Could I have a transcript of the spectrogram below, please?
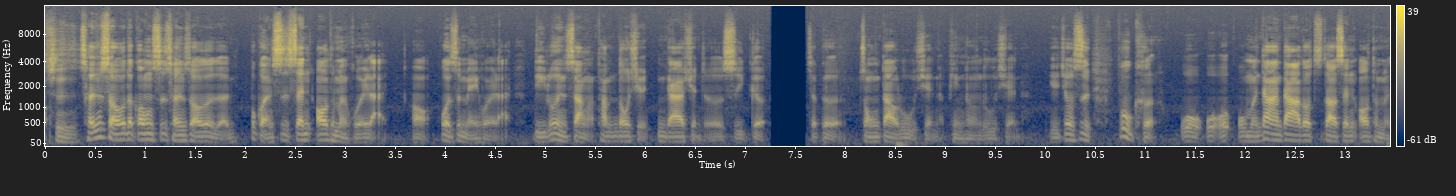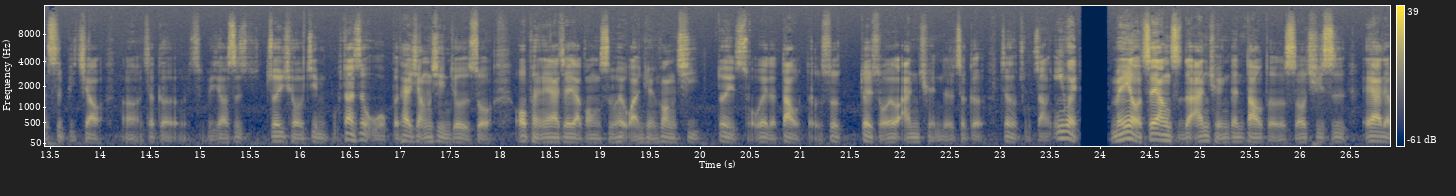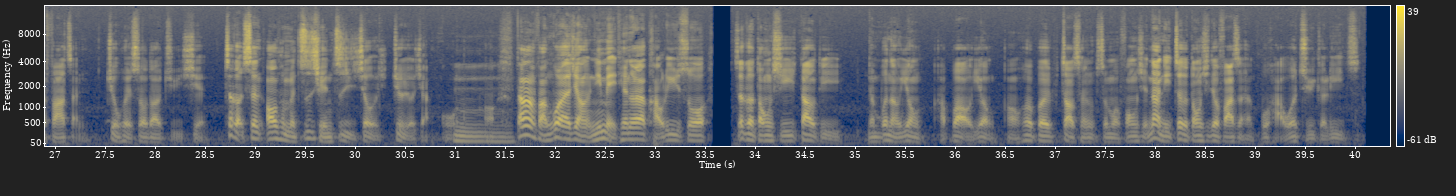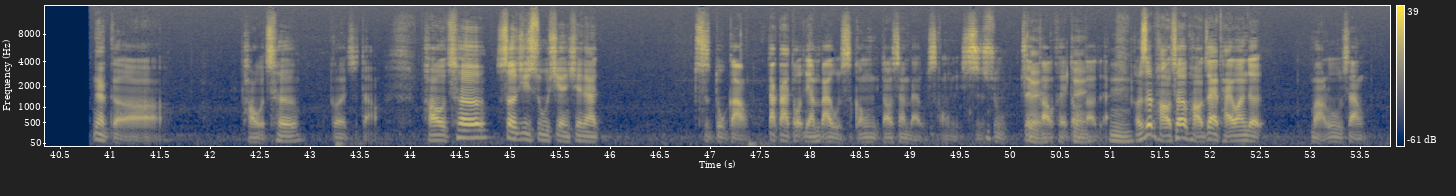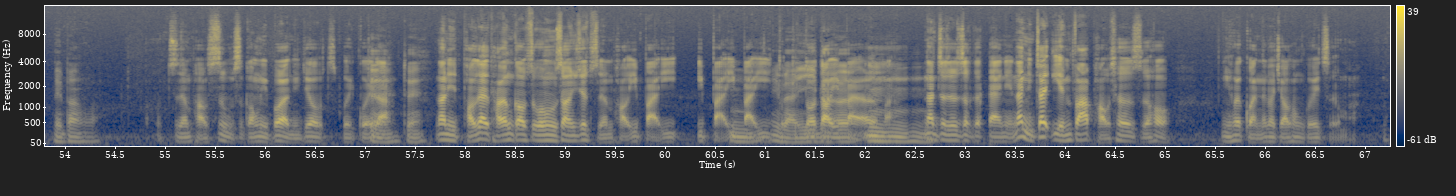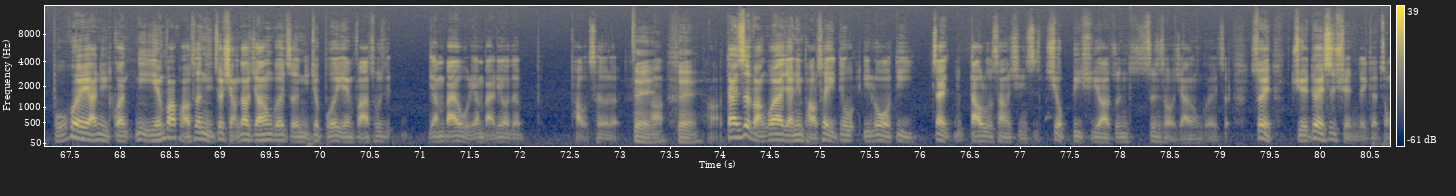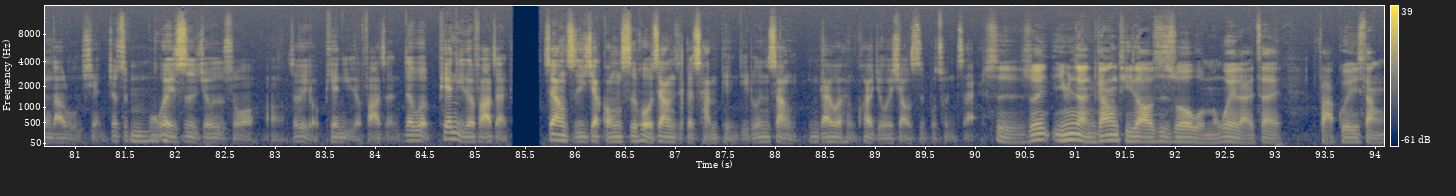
是成熟的公司，成熟的人，不管是 Sam Altman 回来哦，或者是没回来，理论上、啊、他们都选应该要选择的是一个这个中道路线的平衡路线的，也就是不可。我我我我们当然大家都知道，Sam Altman 是比较呃这个是比较是追求进步，但是我不太相信，就是说 OpenAI 这家公司会完全放弃对所谓的道德，说对所有安全的这个这个主张，因为没有这样子的安全跟道德的时候，其实 AI 的发展就会受到局限。这个 Sam Altman 之前自己就就有讲过，嗯、哦，当然反过来讲，你每天都要考虑说这个东西到底能不能用，好不好用，哦，会不会造成什么风险？那你这个东西就发展的不好。我举个例子。那个跑车，各位知道，跑车设计速限现在是多高？大概都两百五十公里到三百五十公里时速，最高可以动到的。嗯。可是跑车跑在台湾的马路上，没办法，只能跑四五十公里，不然你就违规了。对。那你跑在台湾高速公路上，你就只能跑一百一、一百、一百一，顶多到一百二嘛。那这就是这个概念。那你在研发跑车的时候，你会管那个交通规则吗？不会啊，你管你研发跑车，你就想到交通规则，你就不会研发出两百五、两百六的跑车了。对啊，对，好。但是反过来讲，你跑车一落一落地，在道路上行驶，就必须要遵遵守交通规则，所以绝对是选择一个中道路线，就是不会是就是说啊，这个有偏离的发展。那么偏离的发展，这样子一家公司或这样子一个产品，理论上应该会很快就会消失不存在。是，所以李院长，你刚刚提到的是说，我们未来在法规上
